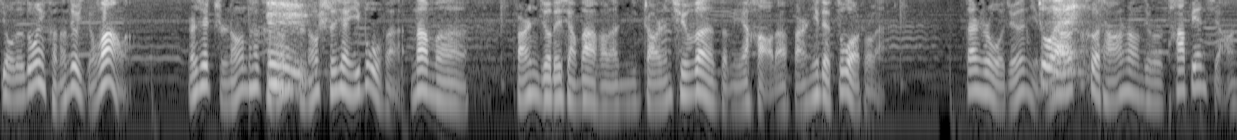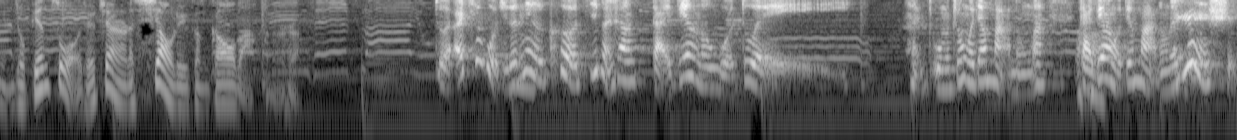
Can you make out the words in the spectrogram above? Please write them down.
有的东西可能就已经忘了，而且只能他可能只能实现一部分。那么反正你就得想办法了，你找人去问怎么也好的，反正你得做出来。但是我觉得你们在课堂上就是他边讲你们就边做，我觉得这样的效率更高吧，可能是。对，而且我觉得那个课基本上改变了我对，我们中国叫码农嘛，改变了我对码农的认识。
